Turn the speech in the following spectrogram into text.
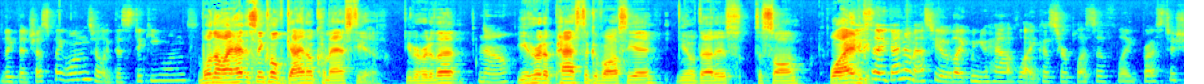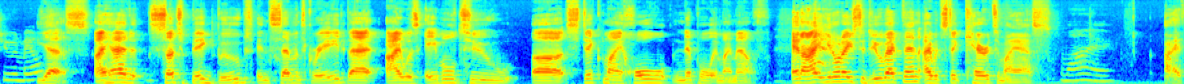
like the chest plate ones or like the sticky ones? Well, no, I had this thing called gynecomastia. You ever heard of that? No. You heard of Pasta Cavassier? You know what that is? It's a song. Well, I It's had. like gynecomastia, like when you have like a surplus of like breast tissue in males. Yes, I had such big boobs in seventh grade that I was able to uh, stick my whole nipple in my mouth. And I, you know what I used to do back then? I would stick carrots in my ass. Why? I,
